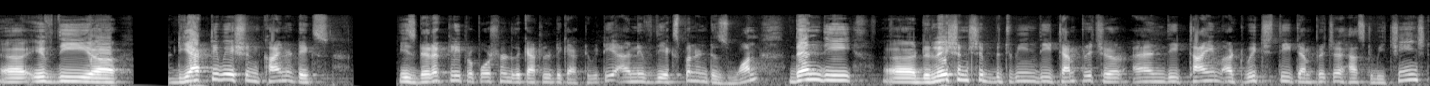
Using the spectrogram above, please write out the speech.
uh, if the uh, deactivation kinetics is directly proportional to the catalytic activity and if the exponent is 1 then the uh, relationship between the temperature and the time at which the temperature has to be changed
